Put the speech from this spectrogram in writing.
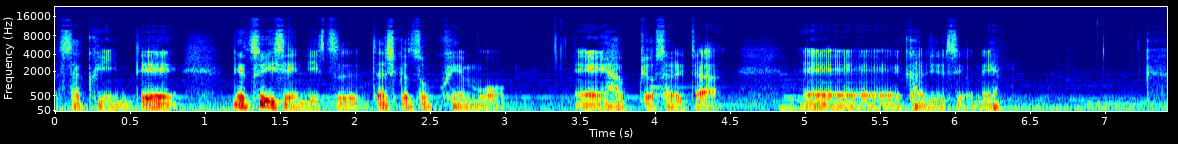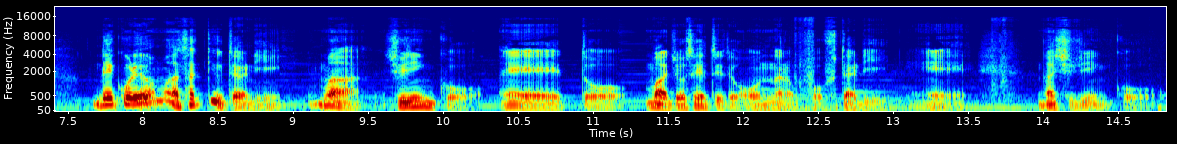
作品で、で、つい先日、確か続編も、えー、発表された、えー、感じですよね。で、これはまあさっき言ったように、まあ主人公、えー、っと、まあ女性というと女の子2人、えー、が主人公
